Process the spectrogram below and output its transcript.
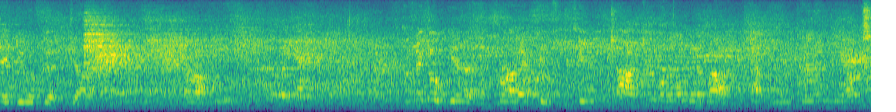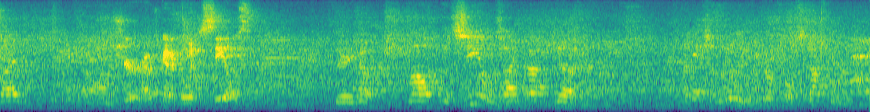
They do a good job. Um, I'm gonna go get a, product. Can you talk to them a little bit about maintaining the outside? Um, Sure, I was gonna go into seals. there you go. Well, the seals, I've got, uh, I got some really beautiful stuff here.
